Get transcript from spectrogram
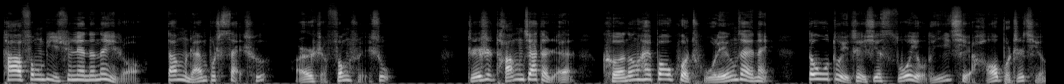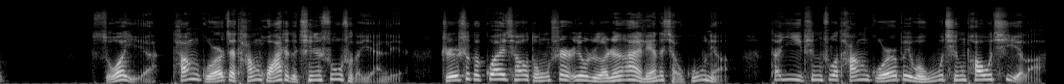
他封闭训练的内容当然不是赛车，而是风水术。只是唐家的人，可能还包括楚灵在内，都对这些所有的一切毫不知情。所以啊，唐果儿在唐华这个亲叔叔的眼里，只是个乖巧懂事又惹人爱怜的小姑娘。他一听说唐果儿被我无情抛弃了，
